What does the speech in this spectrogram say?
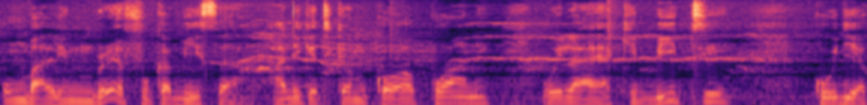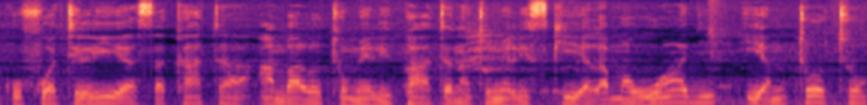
umbali mrefu kabisa hadi katika mkoa wa Pwani, wilaya ya Kibiti kuja kufuatilia sakata ambalo tumelipata na tumelisikia la mauaji ya mtoto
